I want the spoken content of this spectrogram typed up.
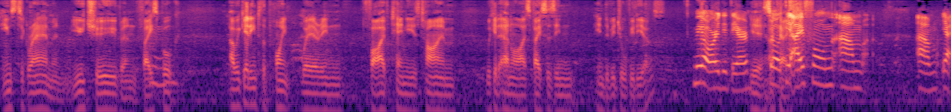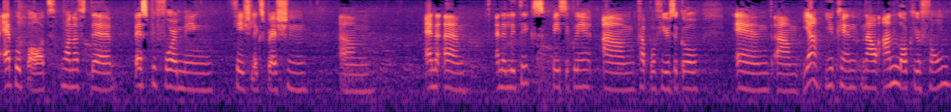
Instagram and YouTube and Facebook? Mm. Are we getting to the point where in five, ten years' time, we could analyse faces in individual videos? We are already there. Yeah, so okay. the iPhone, um, um, yeah, Apple bought one of the best performing facial expression um, and um, analytics, basically, a um, couple of years ago. And um, yeah, you can now unlock your phone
